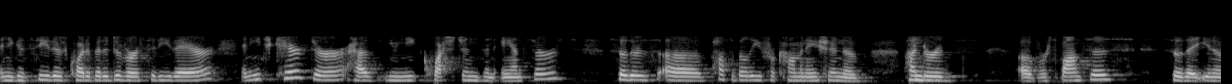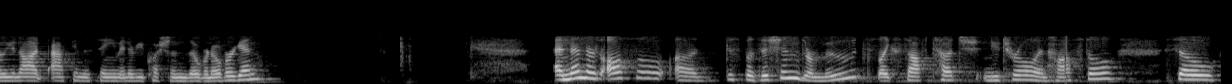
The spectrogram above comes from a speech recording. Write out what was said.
and you can see there's quite a bit of diversity there. And each character has unique questions and answers. So there's a possibility for combination of hundreds of responses so that you know you're not asking the same interview questions over and over again. And then there's also uh, dispositions or moods like soft touch, neutral, and hostile. So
